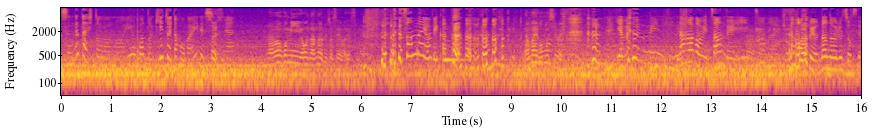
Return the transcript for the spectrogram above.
住んでた人の言うことを聞いといた方がいいですよね。生ゴミを名乗る女性はですね。そんな呼び方 名前が面白い。いや別に生ゴミちゃんでいい。ん。じゃない生ゴミを名乗る女性っ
